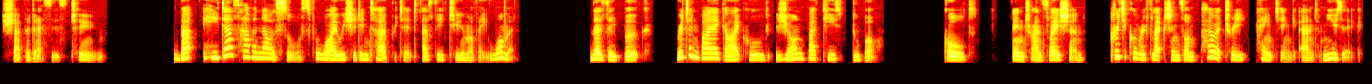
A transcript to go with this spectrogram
shepherdess's tomb. But he does have another source for why we should interpret it as the tomb of a woman. There's a book written by a guy called Jean Baptiste Dubos, called, in translation, Critical Reflections on Poetry, Painting, and Music,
